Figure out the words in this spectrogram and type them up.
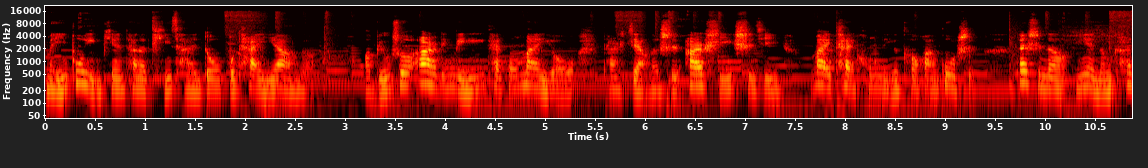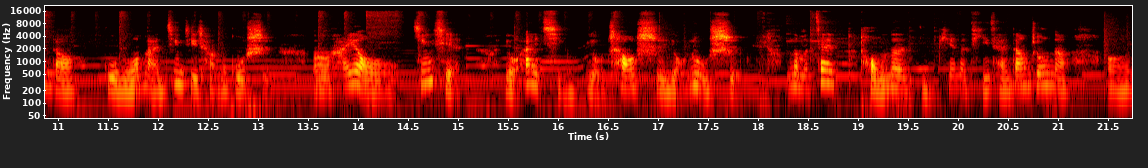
每一部影片它的题材都不太一样的。啊，比如说《二零零一太空漫游》，它讲的是二十一世纪外太空的一个科幻故事。但是呢，你也能看到古罗马竞技场的故事，嗯，还有惊险，有爱情，有超市，有入世。那么在不同的影片的题材当中呢，呃，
